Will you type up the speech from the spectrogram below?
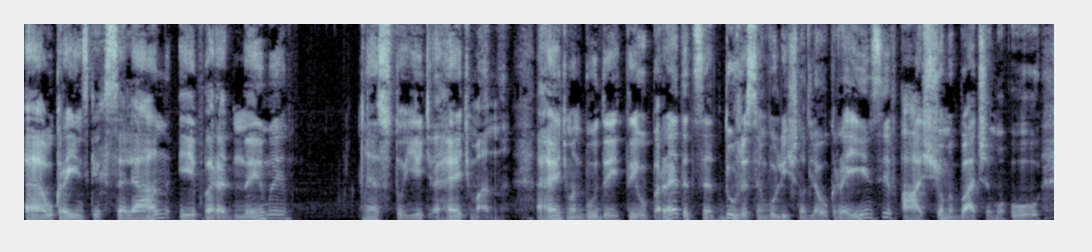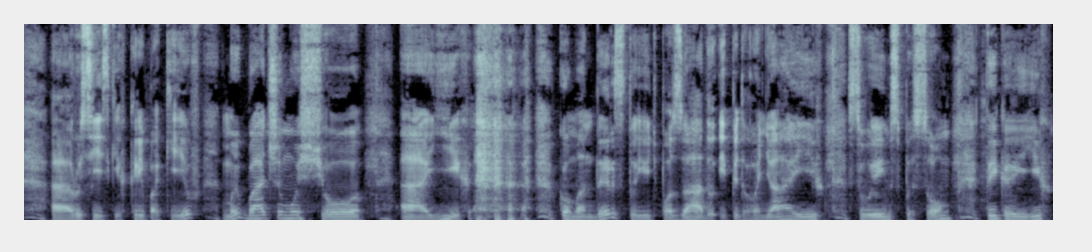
е, українських селян, і перед ними стоїть гетьман. Гетьман буде йти уперед, і це дуже символічно для українців. А що ми бачимо у е, російських кріпаків? Ми бачимо, що е, їх командир стоїть позаду і підгоняє їх своїм списом, тикає їх.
